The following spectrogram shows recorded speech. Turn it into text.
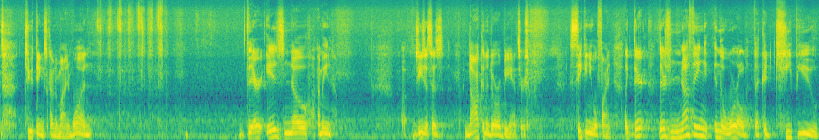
two things come to mind. One, there is no, I mean, uh, Jesus says, knock and the door will be answered. Seeking you will find. Like there, there's nothing in the world that could keep you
